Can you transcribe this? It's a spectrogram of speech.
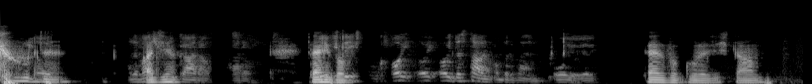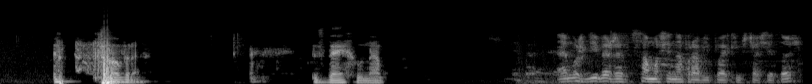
Kurde. Ale A właśnie gdzie? karał, karał. Ten, Oj, w, czołg. oj, oj, oj, dostałem, oberwałem. Oj, oj, oj. ten w ogóle gdzieś tam. Dobra. Zdechł na... E, możliwe, że samo się naprawi po jakimś czasie, coś?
